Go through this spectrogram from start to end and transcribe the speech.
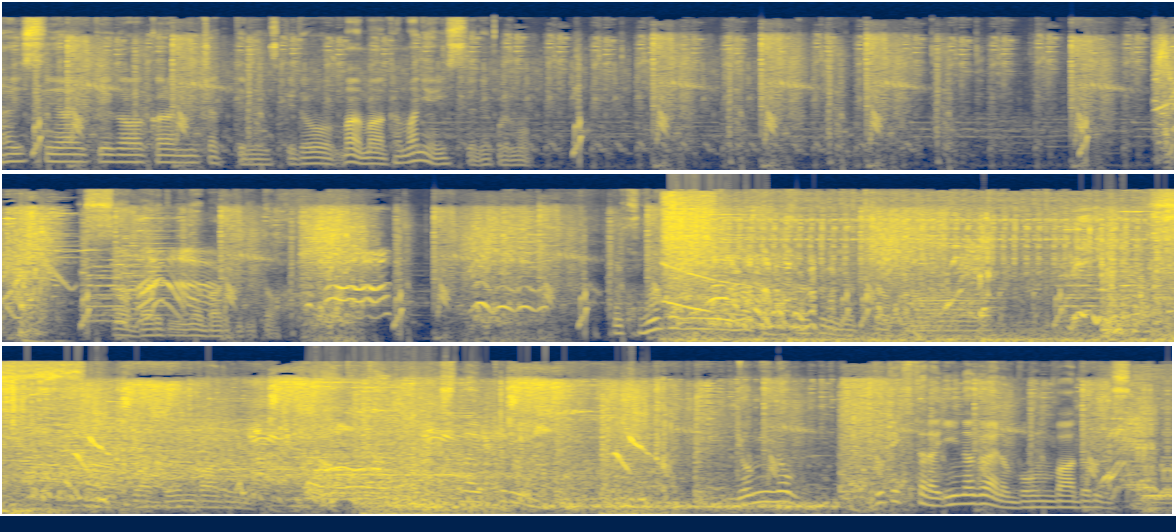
対戦相手側から見ちゃってるんですけど、まあまあ、たまにはいいっすよね、これも。さあ、バルキリーはバルキリーと。もうこの辺だったら僕の風にやっちゃうかな。さあ、ここはボンバードロー。スナイプリー読みの出てきたらいいなぐらいのボンバードリルですね。こ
